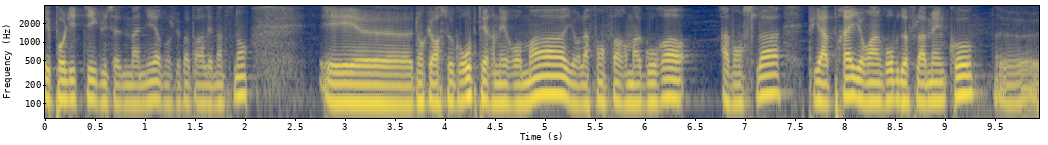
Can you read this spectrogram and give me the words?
et politique d'une certaine manière, dont je ne vais pas parler maintenant. Et euh, donc il y aura ce groupe Terne Roma, il y aura la fanfare Magura avant cela, puis après il y aura un groupe de flamenco, euh,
